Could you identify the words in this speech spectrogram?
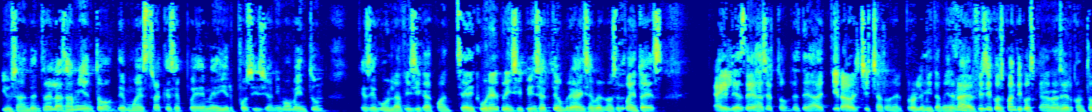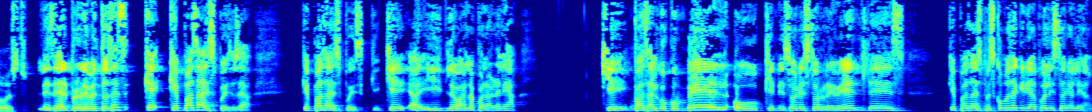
y usando entrelazamiento demuestra que se puede medir posición y momentum que según la física cuántica, según el principio de incertidumbre de Heisenberg no se puede. Entonces, ahí les deja ¿cierto? les deja tirado el chicharrón el problemita. Miren a ver físicos cuánticos qué van a hacer con todo esto. Les deja el problema. Entonces, ¿qué, qué pasa después? O sea, ¿qué pasa después? ¿Qué, qué- y le voy a dar la palabra a Aleja. ¿Qué, ¿Pasa algo con Bell o quiénes son estos rebeldes? ¿Qué pasa después? ¿Cómo seguirías por la historia, Aleja?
